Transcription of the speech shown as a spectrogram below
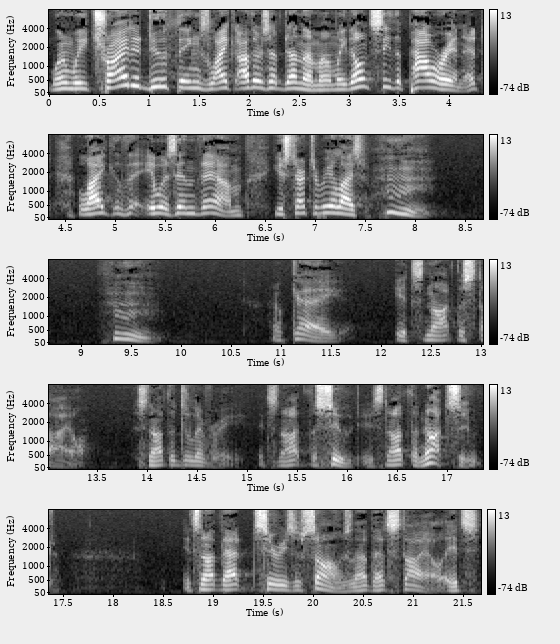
when we try to do things like others have done them and we don't see the power in it like it was in them you start to realize hmm hmm okay it's not the style, it's not the delivery, it's not the suit, it's not the not suit. It's not that series of songs, not that style. It's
